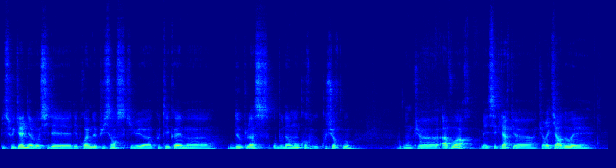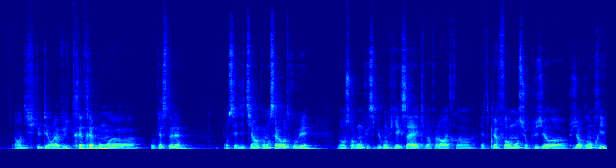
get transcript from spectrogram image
Puis ce week-end, il y avait aussi des, des, problèmes de puissance qui lui a coûté quand même euh, deux places au bout d'un moment, coup, sur coup. Donc à voir. Mais c'est clair que, que Ricardo est, en difficulté. On l'a vu très très bon euh, au Castellet. On s'est dit, tiens, on commence à le retrouver. Mais on se rend compte que c'est plus compliqué que ça et qu'il va falloir être, euh, être performant sur plusieurs, euh, plusieurs grands prix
